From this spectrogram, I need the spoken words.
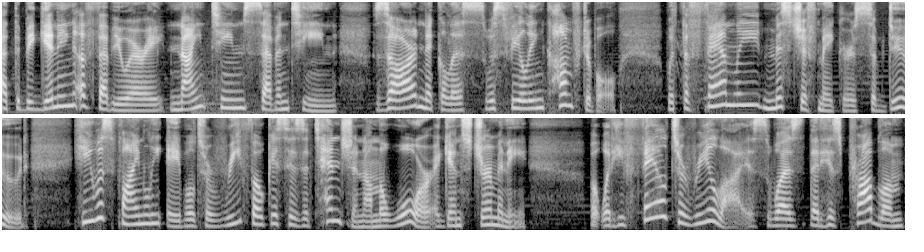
At the beginning of February 1917, Tsar Nicholas was feeling comfortable, with the family mischief makers subdued, he was finally able to refocus his attention on the war against Germany. But what he failed to realize was that his problem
